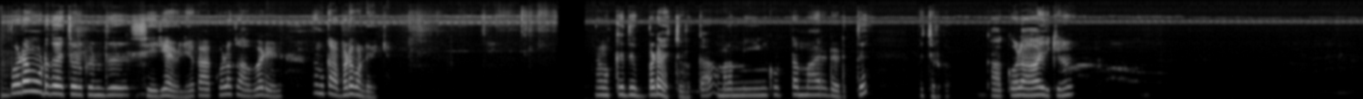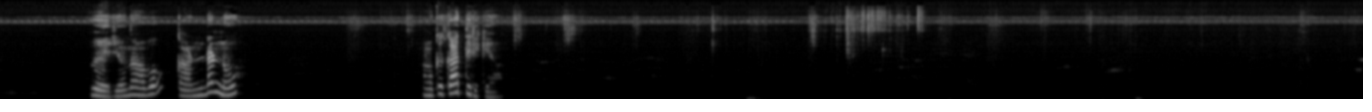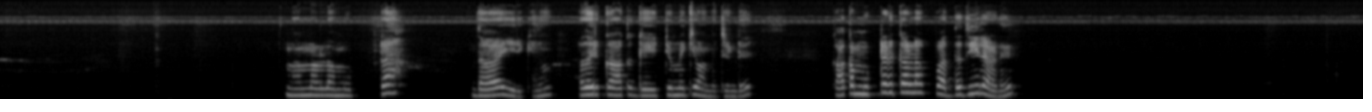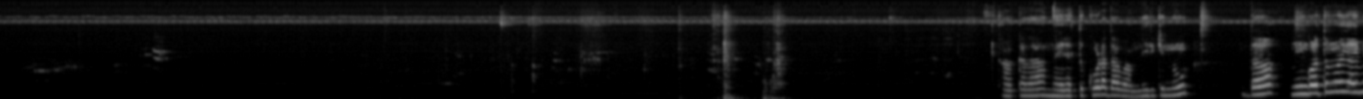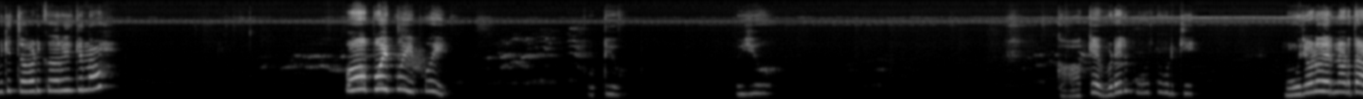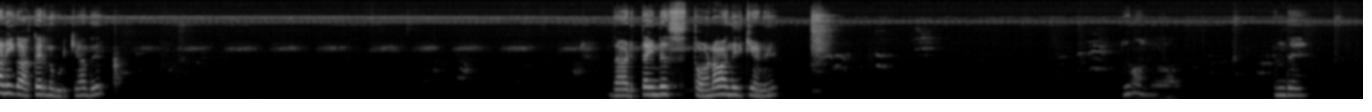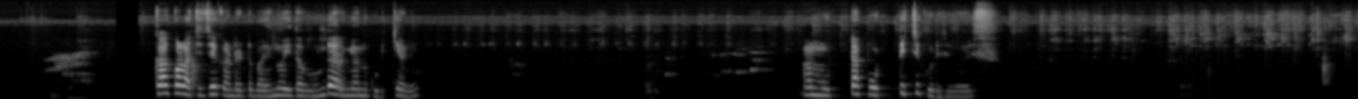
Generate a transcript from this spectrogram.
ഇവിടെ മുടുക വെച്ച് കൊടുക്കുന്നത് ശരിയാവില്ല. കാക്കകളൊക്കെ അവിടെയാണ്. നമുക്ക് അവിടെ കൊണ്ട് വയ്ക്കാം നമുക്കിത് ഇവിടെ വെച്ച് കൊടുക്കാം. നമ്മളെ മീൻകുട്ടന്മാരുടെ അടുത്ത് വെച്ച് കൊടുക്കാം. കാക്കകളായിരിക്കണം വരുമെന്നാവോ കണ്ടണ്ണു നമുക്ക് കാത്തിരിക്കാം. നമ്മളുടെ മുട്ട ഇതായിരിക്കുന്നു അതൊരു കാക്ക ഗേറ്റുമ്മയ്ക്ക് വന്നിട്ടുണ്ട്. കാക്ക മുട്ട എടുക്കാനുള്ള പദ്ധതിയിലാണ്. കാക്കതാ ദാ നിലത്ത് കൂടെ അതാ വന്നിരിക്കുന്നു. ദാ മീൻകുളത്തുനിന്ന് അയിമിക്ക് ചാടി കയറിയിരിക്കുന്നു ഓ പോയി പോയി പോയി. പൊട്ടിയോ? അയ്യോ. കാക്ക എവിടെ ഒരു പൂരുന്ന് കുടിക്കി? മൂരോൾ വരുന്നിടത്താണ് ഈ കാക്ക ഇരുന്ന് കുടിക്കുന്നത് ഇതാ അടുത്ത അതിന്റെ തുണ വന്നിരിക്കുകയാണ് എന്ത്? കാക്കോൾ അച്ചിച്ചയെ കണ്ടിട്ട് ഭയന്നു ഇതാ വീണ്ടും ഇറങ്ങി വന്ന് കുടിക്കാണ്. ആ മുട്ട പൊട്ടിച്ച് കുടിച്ചു ഗൈസ്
